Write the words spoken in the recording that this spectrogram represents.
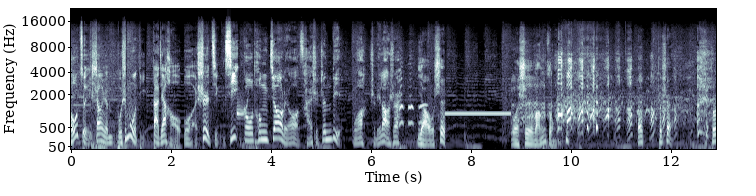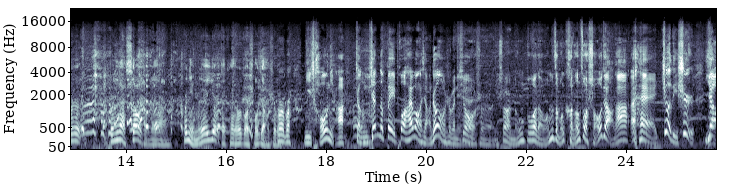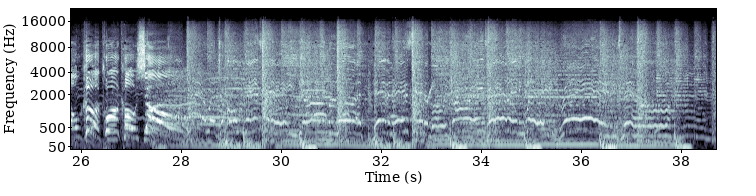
口嘴伤人不是目的。大家好，我是景熙，沟通交流才是真谛。我是李老师，咬是，我是王总。哎，不是，不是，不是，你俩笑什么呀？不是你们这又在开头给我手脚是吧？不是不是，你瞅你啊，整天的被迫害妄想症是吧？你就是你说点能播的，我们怎么可能做手脚呢？哎，这里是咬客脱口秀。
